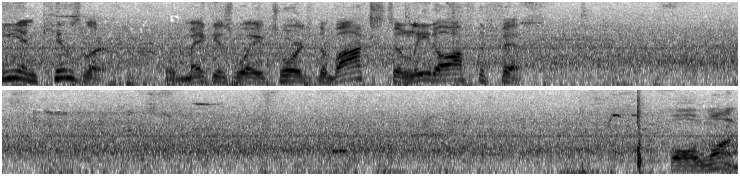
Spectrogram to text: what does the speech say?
Ian Kinsler will make his way towards the box to lead off the fifth. Ball one.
